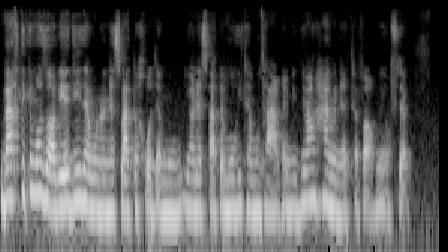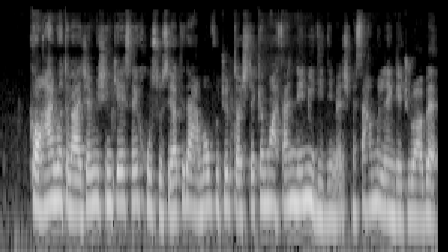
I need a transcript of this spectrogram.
وقتی که ما زاویه دیدمون رو نسبت به خودمون یا نسبت به محیطمون تغییر میدیم هم همین اتفاق میفته گاهن متوجه میشیم که یه سری خصوصیاتی در ما وجود داشته که ما اصلا نمیدیدیمش مثل همون لنگ جورابه.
